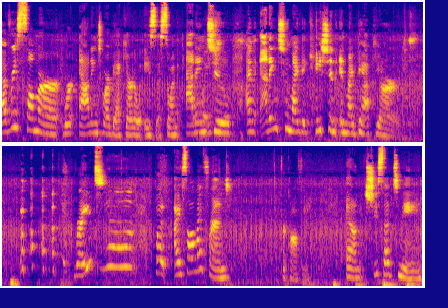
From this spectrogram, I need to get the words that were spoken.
every summer we're adding to our backyard oasis. So I'm adding to I'm adding to my vacation in my backyard. Right? Yeah. But I saw my friend for coffee and she said to me,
